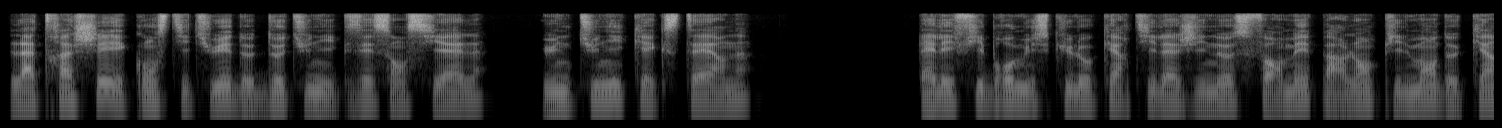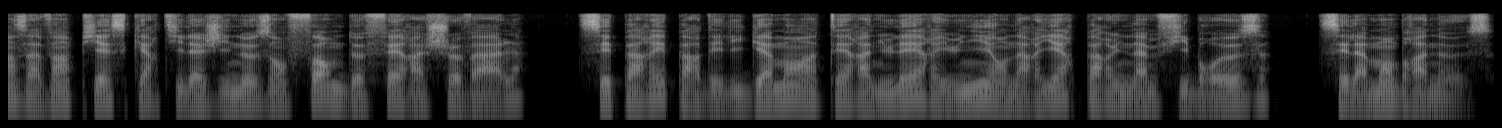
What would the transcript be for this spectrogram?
La trachée est constituée de deux tuniques essentielles, une tunique externe, elle est fibromusculo-cartilagineuse formée par l'empilement de 15 à 20 pièces cartilagineuses en forme de fer à cheval, séparées par des ligaments interanulaires et unies en arrière par une lame fibreuse, c'est la membraneuse.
